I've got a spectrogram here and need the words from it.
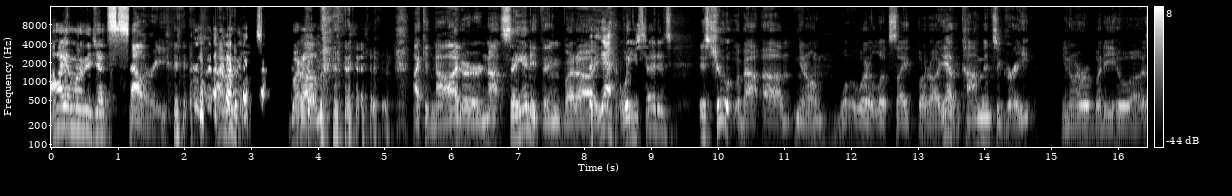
I am on the Jets' salary. I'm on the books. But um, I could nod or not say anything. But uh, yeah, what you said is is true about um, you know what, what, it looks like. But uh, yeah, the comments are great. You know, everybody who uh,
